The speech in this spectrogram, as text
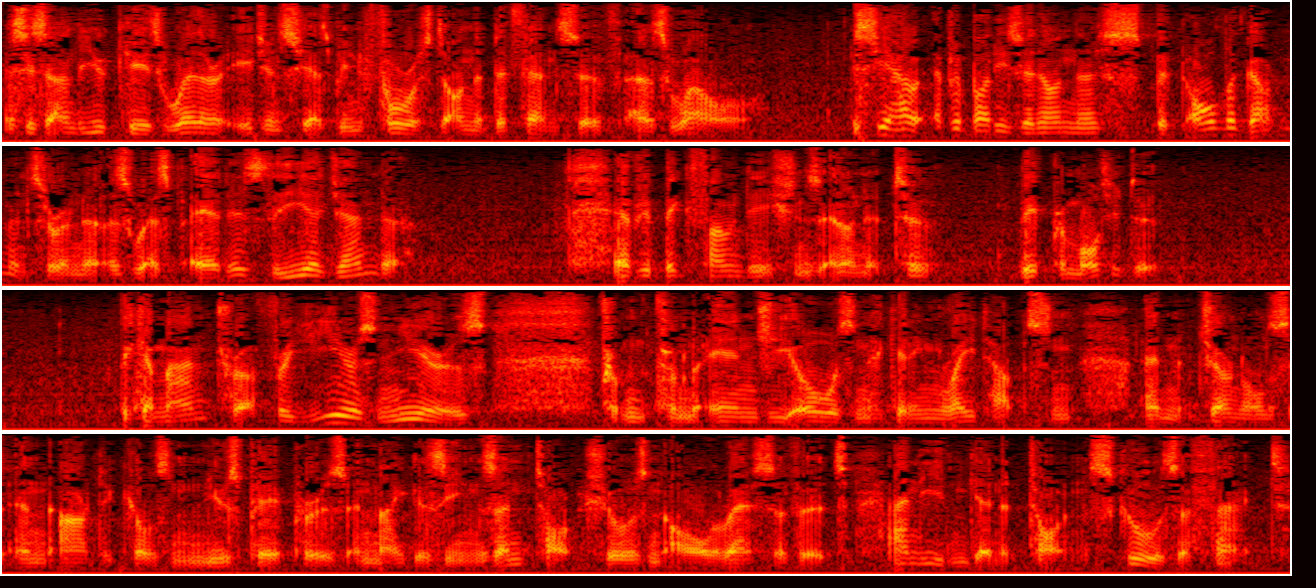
It says, and the UK's weather agency has been forced on the defensive as well. You see how everybody's in on this, but all the governments are in it as well. It is the agenda. Every big foundation's in on it too. They promoted it. Like a mantra for years and years from, from NGOs and getting write-ups and, and journals and articles and newspapers and magazines and talk shows and all the rest of it. And even getting it taught in schools, a fact.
